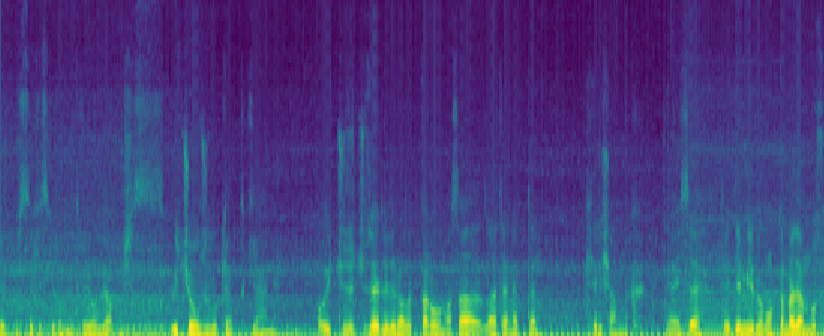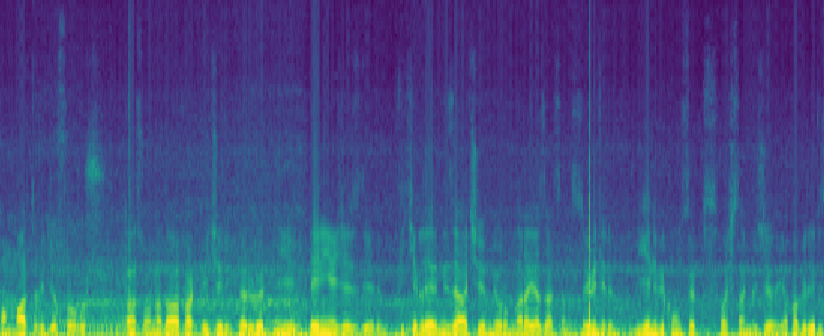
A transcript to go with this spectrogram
78 kilometre yol yapmışız. 3 yolculuk yaptık yani. O 300-350 liralıklar olmasa zaten hepten perişanlık. Neyse dediğim gibi muhtemelen bu son Martı videosu olur. Bundan sonra daha farklı içerikler üretmeyi deneyeceğiz diyelim. Fikirlerinizi açığım yorumlara yazarsanız sevinirim. Yeni bir konsept başlangıcı yapabiliriz.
